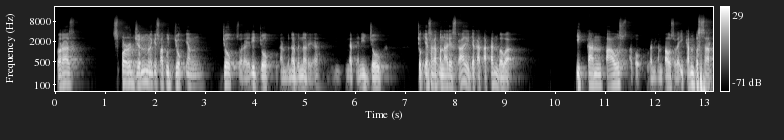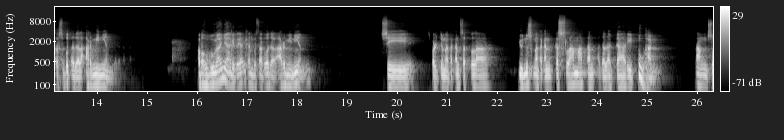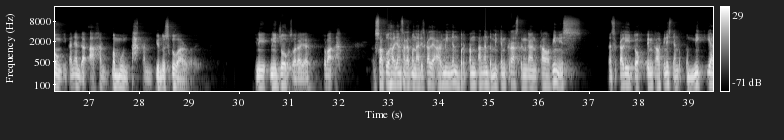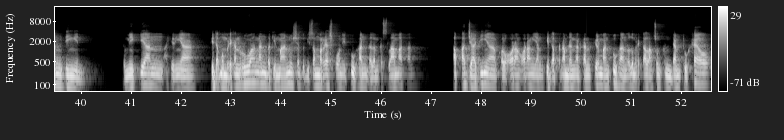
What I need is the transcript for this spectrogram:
Saudara, Spurgeon memiliki suatu joke yang joke, saudara. Ini joke, bukan benar-benar ya. Ingat ini joke. Joke yang sangat menarik sekali. Dia katakan bahwa ikan paus, atau bukan ikan paus, saudara, ikan besar tersebut adalah Arminian. Apa hubungannya gitu ya, ikan besar itu adalah Arminian. Si Spurgeon mengatakan setelah Yunus mengatakan keselamatan adalah dari Tuhan, langsung ikannya tidak tahan memuntahkan Yunus keluar. Ini ini joke saudara ya. Cuma satu hal yang sangat menarik sekali, Arminian bertentangan demikian keras dengan Calvinis, dan sekali doktrin Calvinis yang demikian dingin. Demikian akhirnya tidak memberikan ruangan bagi manusia untuk bisa meresponi Tuhan dalam keselamatan. Apa jadinya kalau orang-orang yang tidak pernah mendengarkan firman Tuhan, lalu mereka langsung condemn to hell.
